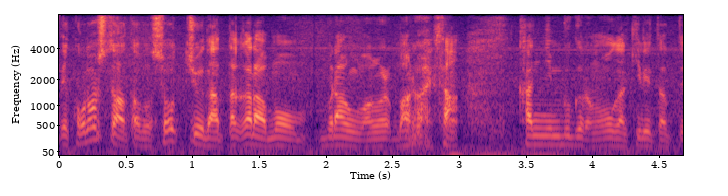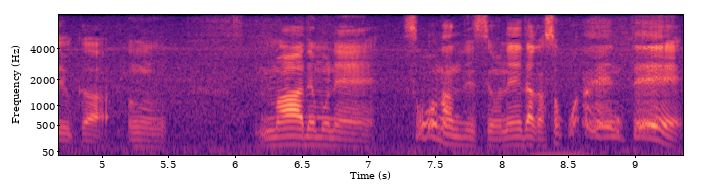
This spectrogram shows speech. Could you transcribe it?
でこの人は多分しょっちゅうだったからもうブラウンは丸愛さん堪忍袋の方が切れたというかうん。まあでもねそうなんですよね。だからそこら辺って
